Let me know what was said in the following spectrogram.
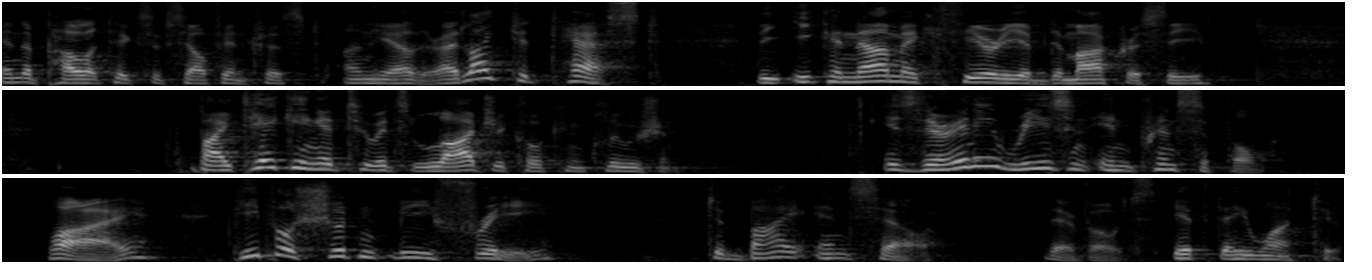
and the politics of self interest on the other. I'd like to test the economic theory of democracy by taking it to its logical conclusion. Is there any reason in principle why people shouldn't be free to buy and sell their votes if they want to?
